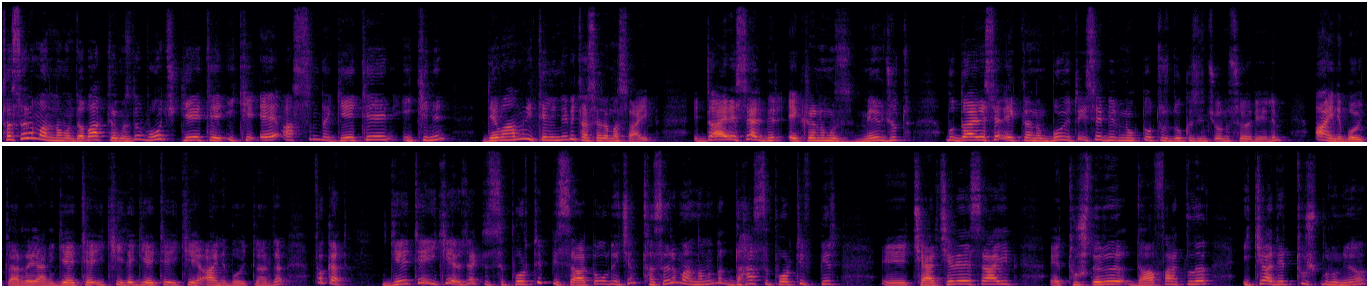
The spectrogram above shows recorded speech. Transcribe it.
Tasarım anlamında baktığımızda Watch GT2e aslında GT2'nin devamı niteliğinde bir tasarıma sahip. E, Dairesel bir ekranımız mevcut. Bu dairesel ekranın boyutu ise 1.39 inç onu söyleyelim. Aynı boyutlarda yani GT2 ile GT2'ye aynı boyutlarda. Fakat GT2 özellikle sportif bir saat olduğu için tasarım anlamında daha sportif bir e, çerçeveye sahip. E, tuşları daha farklı. İki adet tuş bulunuyor.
